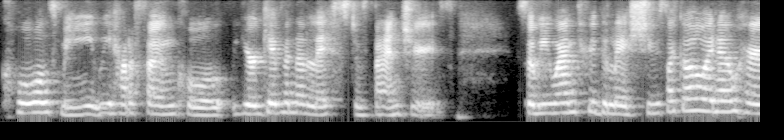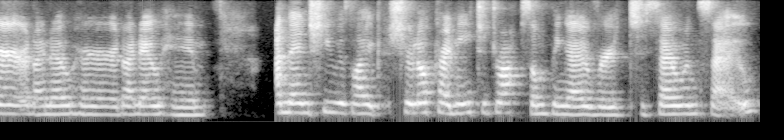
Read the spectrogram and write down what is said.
called me. We had a phone call. You're given a list of benchers. So we went through the list. She was like, oh, I know her and I know her and I know him. And then she was like, sure, look, I need to drop something over to so and so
